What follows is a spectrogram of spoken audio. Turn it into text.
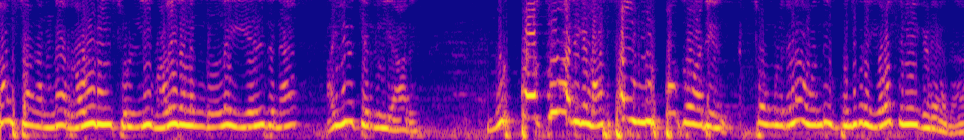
ஆம்ஸ்டாங் அண்ணனை ரவுடின்னு சொல்லி வலைதளங்களில் எழுதின அயோக்கியர்கள் யார்? முற்போக்குவாதிகள் அசல் முற்போக்குவாதிகள். ஸோ உங்களுக்கெல்லாம் வந்து கொஞ்சம் கூட யோசனையே கிடையாதா?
